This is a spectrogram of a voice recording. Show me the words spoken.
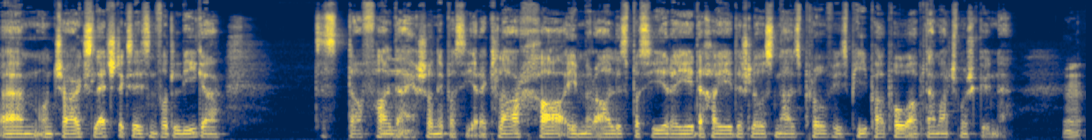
ähm, und Sharks letzte gewesen von der Liga. Das darf halt mhm. eigentlich schon nicht passieren. Klar kann immer alles passieren, jeder kann jeden schlossen als Profis, pipapo, aber den Match musst du gewinnen. Ja.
